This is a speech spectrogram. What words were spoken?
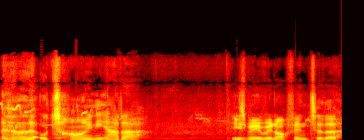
There's a little tiny adder. He's moving off into the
